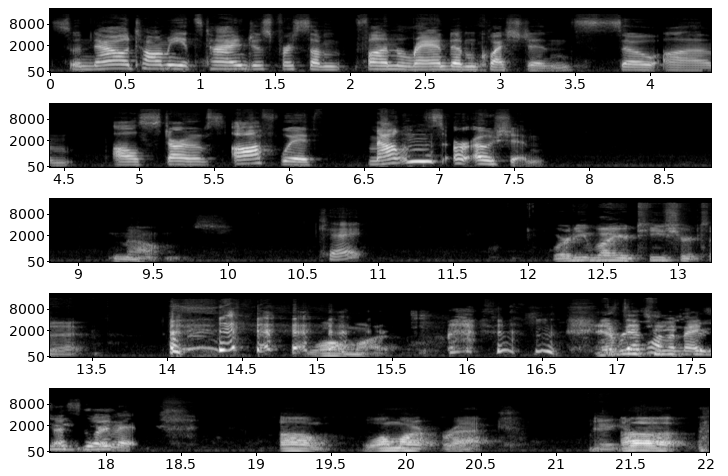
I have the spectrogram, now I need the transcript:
So now, Tommy, it's time just for some fun random questions. So um, I'll start us off with mountains or ocean. Mountains, Okay. Where do you buy your T-shirts at? Walmart, Every does have a t-shirt nice assortment. um, Walmart rack. There you go. Uh,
